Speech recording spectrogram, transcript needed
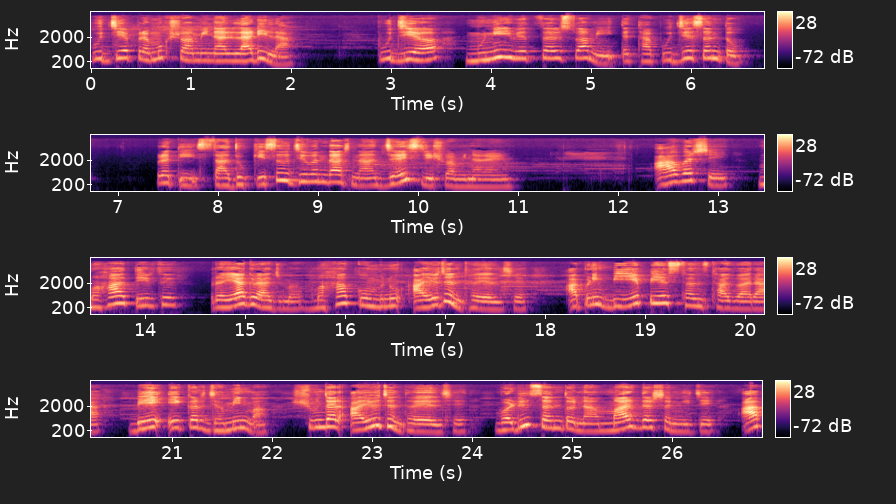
પૂજ્ય પ્રમુખ સ્વામીના લાડીલા, પૂજ્ય મુનિવેત્સર સ્વામી તથા પૂજ્ય સંતો પ્રતિ સાધુ કેશવ જીવનદાસના જય શ્રી સ્વામિનારાયણ. આ વર્ષે મહાતીર્થ પ્રયાગરાજમાં મહાકુંભનું આયોજન થયેલ છે. આપણી બીએપીએસ સંસ્થા દ્વારા બે એકર જમીનમાં સુંદર આયોજન થયેલ છે. વડીલ સંતોના માર્ગદર્શન નીચે આપ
